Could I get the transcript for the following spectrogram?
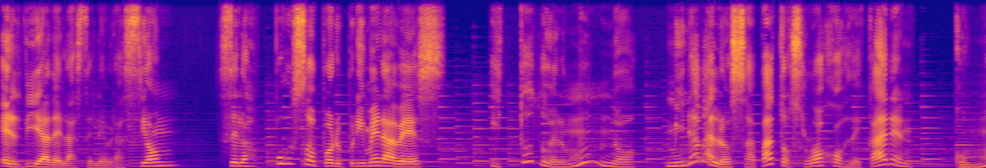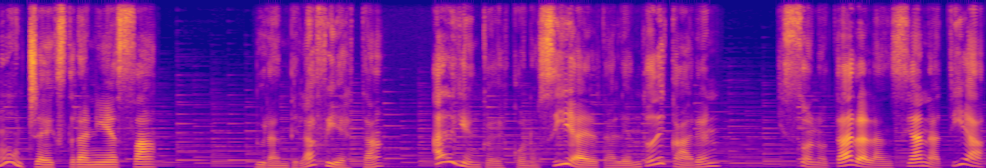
El día de la celebración se los puso por primera vez y todo el mundo miraba los zapatos rojos de Karen con mucha extrañeza. Durante la fiesta, alguien que desconocía el talento de Karen hizo notar a la anciana tía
